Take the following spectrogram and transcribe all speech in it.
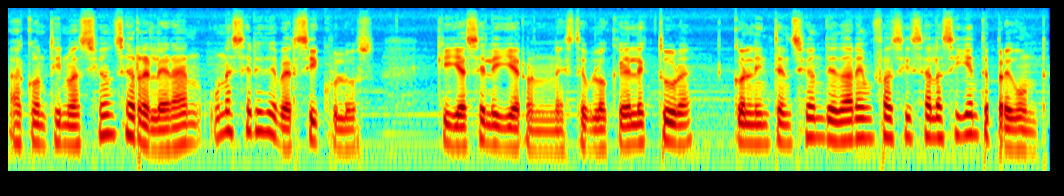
A continuación se releerán una serie de versículos que ya se leyeron en este bloque de lectura con la intención de dar énfasis a la siguiente pregunta.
